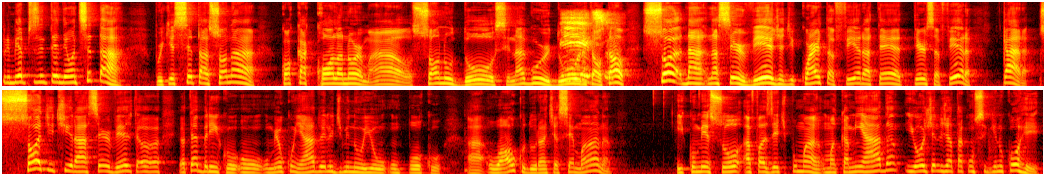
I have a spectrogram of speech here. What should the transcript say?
Primeiro precisa entender onde você está. Porque se você está só na Coca-Cola normal, só no doce, na gordura e tal, tal, só na, na cerveja de quarta-feira até terça-feira, cara, só de tirar a cerveja, eu até brinco, o, o meu cunhado ele diminuiu um pouco a, o álcool durante a semana e começou a fazer tipo uma, uma caminhada e hoje ele já está conseguindo correr.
